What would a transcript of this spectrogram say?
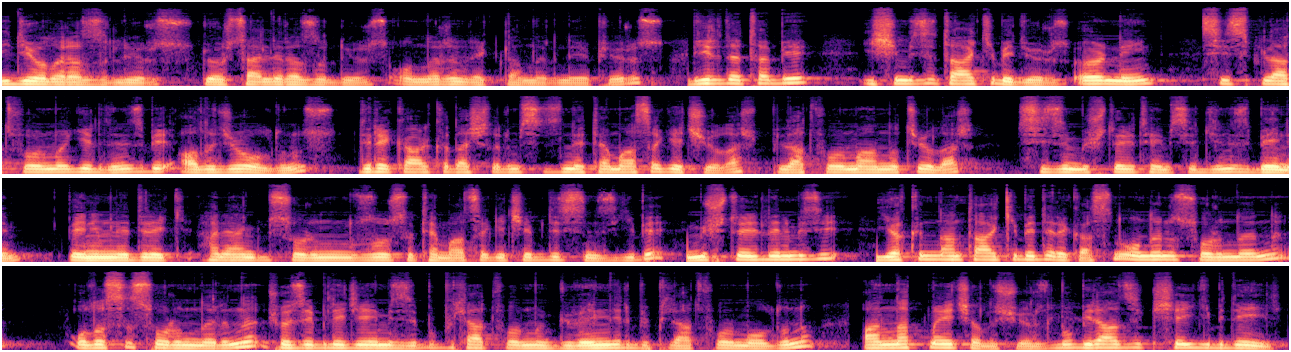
videolar hazırlıyoruz. Görseller hazırlıyoruz. Onların reklamlarını yapıyoruz. Bir de tabii işimizi takip ediyoruz. Örneğin siz platforma girdiniz bir alıcı oldunuz. Direkt arkadaşlarım sizinle temasa geçiyorlar. Platformu anlatıyorlar. Sizin müşteri temsilciniz benim. Benimle direkt herhangi bir sorununuz olursa temasa geçebilirsiniz gibi. Müşterilerimizi yakından takip ederek aslında onların sorunlarını olası sorunlarını çözebileceğimizi, bu platformun güvenilir bir platform olduğunu anlatmaya çalışıyoruz. Bu birazcık şey gibi değil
